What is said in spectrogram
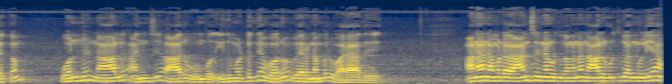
இலக்கம் ஒன்று நாலு அஞ்சு ஆறு ஒம்பது இது மட்டும்தான் வரும் வேறு நம்பர் வராது. ஆனால் நம்மளோட ஆன்சர் என்ன கொடுத்துருக்காங்கன்னா நாலு கொடுத்துருக்காங்க இல்லையா?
